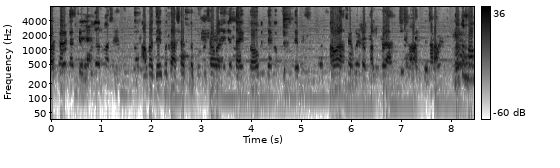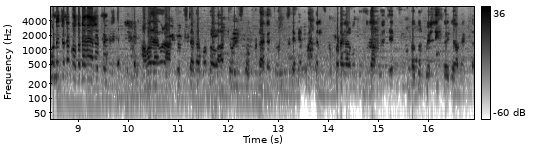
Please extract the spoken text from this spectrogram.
সরকারের কাছ থেকে অনুদান আসে। আমরা দেখব তো আস্তে আস্তে পৌরসভা নিজের দায়িত্ব তহবিল থেকে কিছু দেবে। আমার আশা করি এটা ভালো করে নতুন ভবনের জন্য কত টাকা অ্যালটমেন্ট হয়েছে? আমাদের এখন আটচল্লিশ টাকার মতো আটচল্লিশ লক্ষ টাকা চল্লিশ থেকে পঁয়তাল্লিশ লক্ষ টাকার মতো অনুদান হয়েছে। নতুন বিল্ডিং তৈরি হবে একটা।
